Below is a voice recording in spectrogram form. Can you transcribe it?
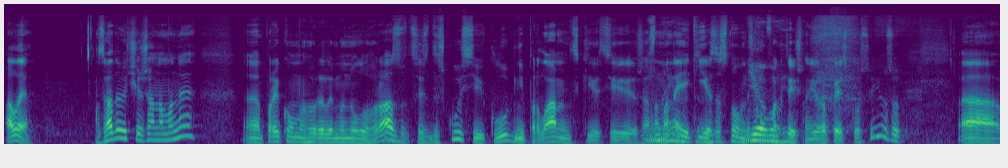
Але згадуючи Жана Моне, е, про якого ми говорили минулого разу, це з дискусії, клубні, парламентські, ці Жана Моне, Знаєте, який є засновником діалоги. фактично Європейського Союзу. А,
